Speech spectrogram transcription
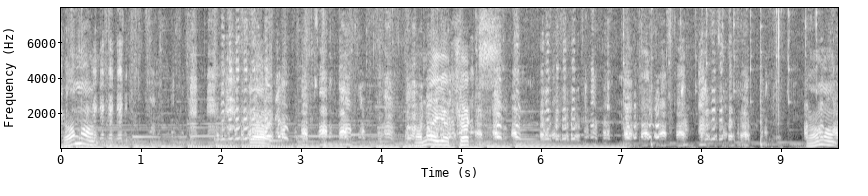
Come on. Go. I know your tricks. Come on.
